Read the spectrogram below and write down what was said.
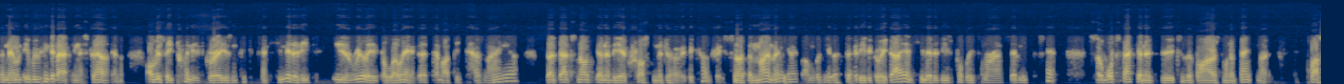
And then if we think about in Australia, obviously 20 degrees and 50% humidity is really at the low end. That, that might be Tasmania, but that's not going to be across the majority of the country. So at the moment, you know, I'm looking at a 30 degree day and humidity is probably somewhere around 70%. So what's that going to do to the virus on a banknote? Plus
